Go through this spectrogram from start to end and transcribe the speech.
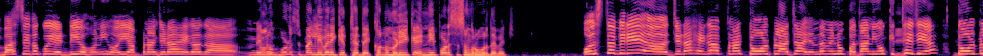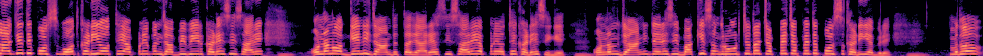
ਬੱਸ ਤੇ ਤਾਂ ਕੋਈ ਐਡੀ ਉਹ ਨਹੀਂ ਹੋਈ। ਆਪਣਾ ਜਿਹੜਾ ਹੈਗਾਗਾ ਮੈਨੂੰ ਮੈਨੂੰ ਪੁਲਿਸ ਪਹਿਲੀ ਵਾਰੀ ਕਿੱਥੇ ਦੇਖਣ ਨੂੰ ਮਿਲੀ ਕਿ ਇੰਨੀ ਪੁਲਿਸ ਸੰਗਰੂਰ ਦੇ ਵਿੱਚ? ਪੁਲਿਸ ਤਾਂ ਵੀਰੇ ਅਹ, ਜਿਹੜਾ ਹੈਗਾ ਆਪਣਾ ਟੋਲ ਪਲਾਜ਼ਾ ਆ ਜਾਂਦਾ ਮੈਨੂੰ ਪਤਾ ਨਹੀਂ ਉਹ ਕਿੱਥੇ ਜੇ ਆ। ਟੋਲ ਪਲਾਜ਼ੇ ਤੇ ਪੁਲਿਸ ਬਹੁਤ ਖੜੀ ਆ ਉੱਥੇ ਆਪਣੇ ਪੰਜਾਬੀ ਵੀਰ ਖੜੇ ਸੀ ਸਾਰੇ। ਉਹਨਾਂ ਨੂੰ ਅੱਗੇ ਨਹੀਂ ਜਾਣ ਦਿੱਤਾ ਜਾ ਰਿਹਾ ਸੀ ਸਾਰੇ ਆਪਣੇ ਉੱਥੇ ਖੜੇ ਸੀਗੇ। ਉਹਨਾਂ ਨੂੰ ਜਾਣ ਨਹੀਂ ਦੇ ਰਹੇ ਸੀ। ਬਾਕੀ ਸੰਗਰੂਰ 'ਚ ਤਾਂ ਚੱਪੇ ਚੱਪੇ ਤੇ ਪੁਲਿਸ ਖੜੀ ਆ ਵੀਰੇ। ਮਤਲਬ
